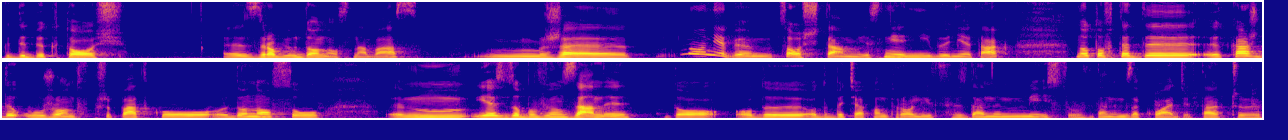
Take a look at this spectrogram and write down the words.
gdyby ktoś e, zrobił donos na Was, mm, że no nie wiem, coś tam jest nie, niby nie tak, no to wtedy każdy urząd w przypadku donosu jest zobowiązany do od, odbycia kontroli w danym miejscu, w danym zakładzie, tak? Czy,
